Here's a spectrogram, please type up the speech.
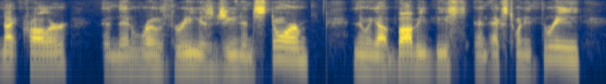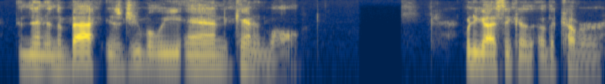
Nightcrawler, and then row three is Jean and Storm. And then we got Bobby, Beast, and X23, and then in the back is Jubilee and Cannonball. What do you guys think of, of the cover?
